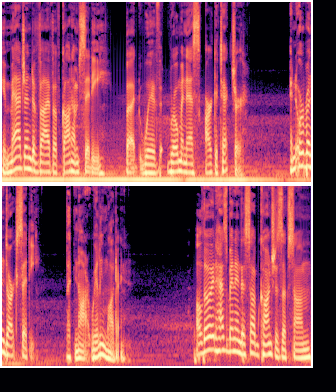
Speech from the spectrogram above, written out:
Imagine the vibe of Gotham City, but with Romanesque architecture. An urban dark city, but not really modern. Although it has been in the subconscious of some,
